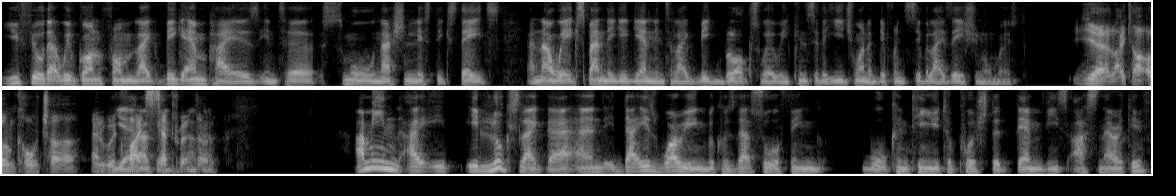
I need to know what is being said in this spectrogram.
you feel that we've gone from like big empires into small nationalistic states, and now we're expanding again into like big blocks where we consider each one a different civilization almost. yeah, like our own culture, and we're Yeah, quite okay, separate okay. though. I mean, I it, it looks like that, and it, that is worrying because that sort of thing will continue to push the them vs us narrative,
